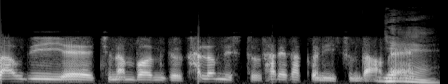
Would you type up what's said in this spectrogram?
사우디의 지난번 그 칼럼니스트 살해 사건이 있은 다음에 예.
